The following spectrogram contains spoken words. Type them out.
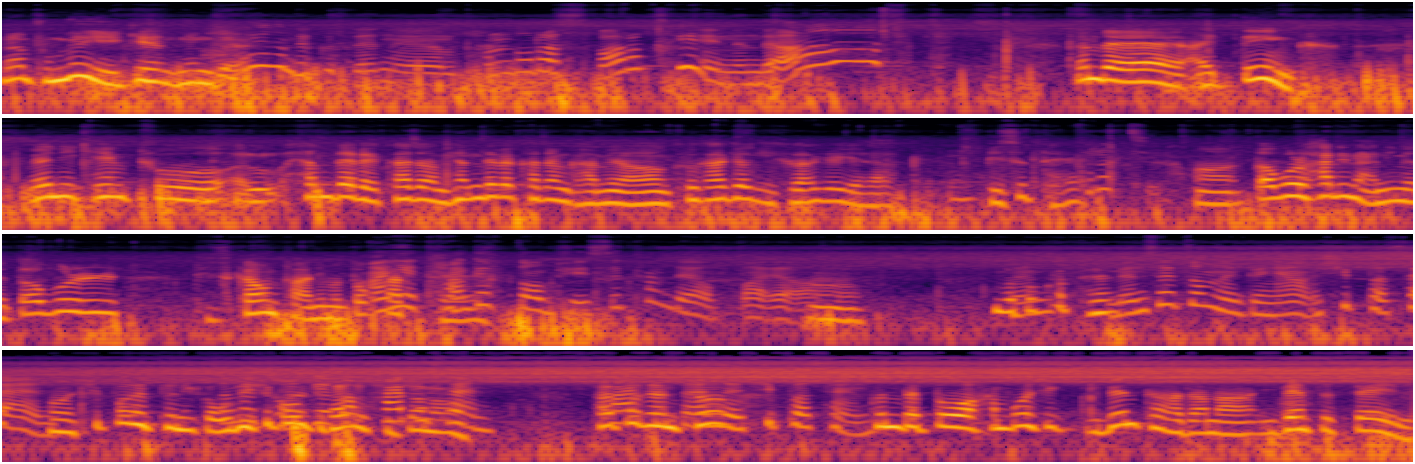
난 분명히 얘기했는데. 아니 근데 그때는 판도라 스파르키에 있는데 아 근데 I think when it came to 현대백화점, 현대백화점 가면 그 가격이 그 가격이야. 비슷해. 그렇지 어, 더블 할인 아니면 더블 디스카운트 아니면 똑같아. 아니 가격도 비슷한데 오빠야 응. 이거 면- 똑같아. 면세점은 그냥 10% 어, 10%니까 우리 10% 거기가 받을 수 있잖아. 8% 8%? 8%는 10% 근데 또 한 번씩 이벤트 하잖아. 이벤트 세일.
